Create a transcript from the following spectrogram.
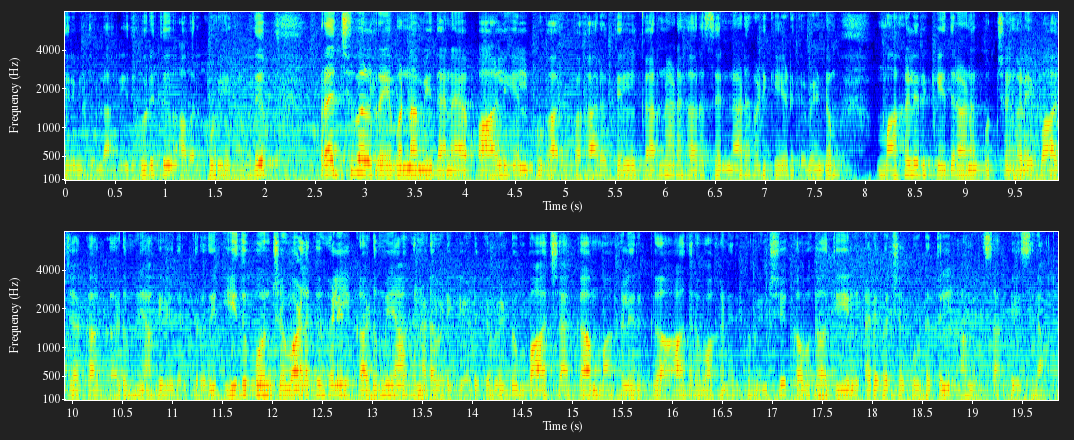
தெரிவித்துள்ளார். இது குறித்து அவர் கூறியதாவது பிரஜ்வல் ரேவண்ணா மீதான பாலியல் புகார் விவகாரத்தில் கர்நாடக அரசு நடவடிக்கை எடுக்க வேண்டும். மகளிருக்கு எதிரான குற்றங்களை பாஜக கடுமையாக எதிர்க்கிறது. இது போன்ற வழக்குகளில் கடுமையாக நடவடிக்கை எடுக்க வேண்டும். பாஜக மகளிருக்கு ஆதரவாக நிற்கும் என்று கவுகாத்தியில் நடைபெற்ற கூட்டத்தில் அமித்ஷா பேசினார்.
